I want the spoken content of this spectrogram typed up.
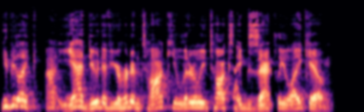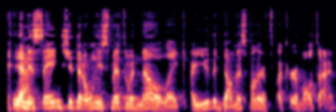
You'd be like, uh, "Yeah, dude. Have you heard him talk? He literally talks exactly like him, Yeah. and is saying shit that only Smith would know. Like, are you the dumbest motherfucker of all time?"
